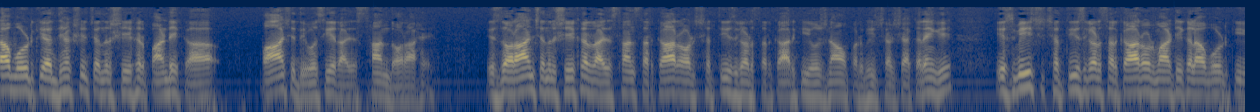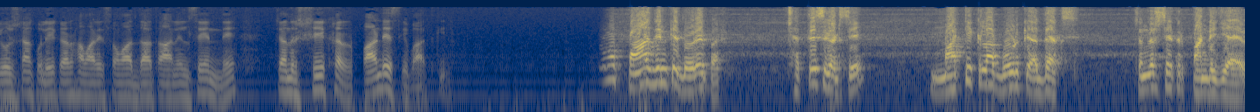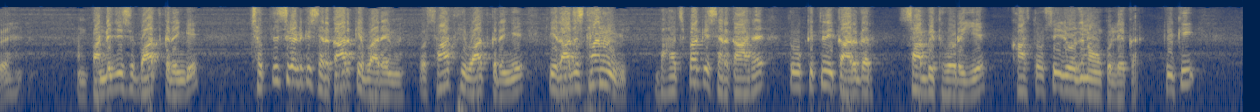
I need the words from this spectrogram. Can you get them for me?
जिला बोर्ड के अध्यक्ष चंद्रशेखर पांडे का पाँच दिवसीय राजस्थान दौरा है। इस दौरान चंद्रशेखर राजस्थान सरकार और छत्तीसगढ़ सरकार की योजनाओं पर भी चर्चा करेंगे। इस बीच छत्तीसगढ़ सरकार और माटी कला बोर्ड की योजना को लेकर हमारे संवाददाता अनिल सेन ने चंद्रशेखर पांडे से बात की। पाँच दिन के दौरे पर छत्तीसगढ़ से माटी कला बोर्ड के अध्यक्ष चंद्रशेखर पांडे जी आए हुए हैं। हम पांडे जी से बात करेंगे छत्तीसगढ़ की सरकार के बारे में और साथ ही बात करेंगे कि राजस्थान में भी भाजपा की सरकार है तो वो कितनी कारगर साबित हो रही है, खासतौर से योजनाओं को लेकर। क्योंकि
